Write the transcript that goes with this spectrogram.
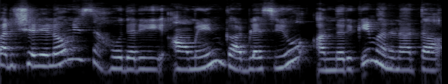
పరిచర్యలో మీ సహోదరి ఆమెన్. గాడ్ బ్లెస్ యూ. అందరికీ మరణాత.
